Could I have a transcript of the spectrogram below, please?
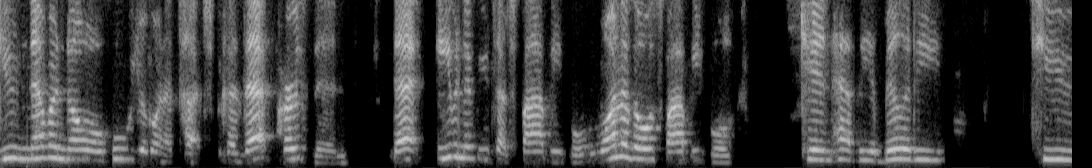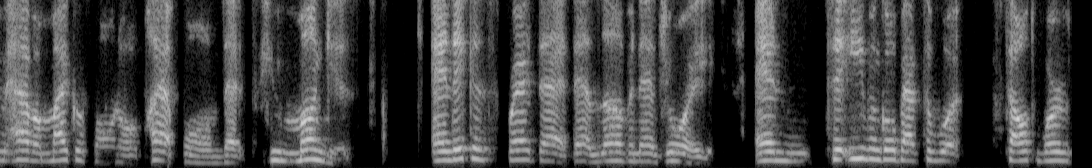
you never know who you're going to touch because that person, that even if you touch five people, one of those five people can have the ability to have a microphone or a platform that's humongous and they can spread that that love and that joy. And to even go back to what self-worth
